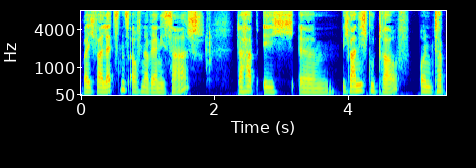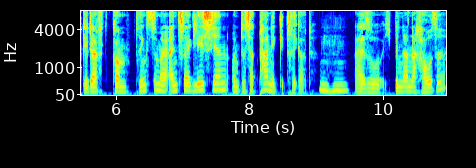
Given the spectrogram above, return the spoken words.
weil ich war letztens auf einer Vernissage. Da hab ich, ähm, ich war nicht gut drauf und habe gedacht, komm, trinkst du mal ein, zwei Gläschen und das hat Panik getriggert. Mhm. Also ich bin dann nach Hause,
